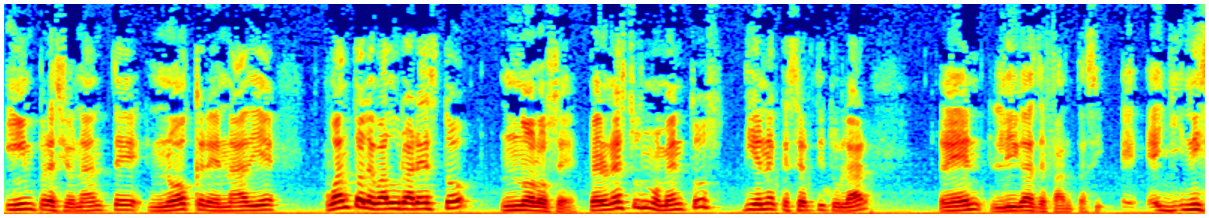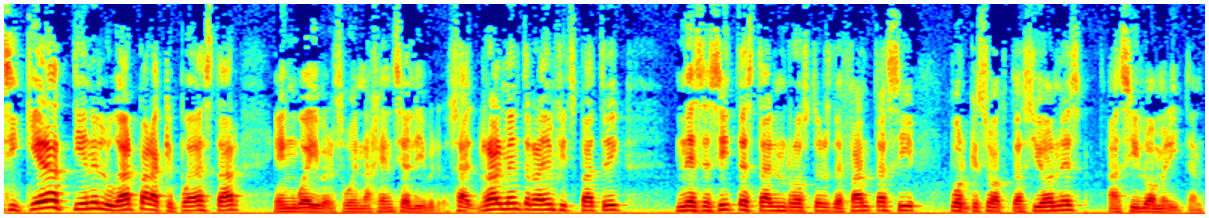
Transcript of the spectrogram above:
impresionante, no cree nadie. ¿Cuánto le va a durar esto? No lo sé, pero en estos momentos tiene que ser titular en ligas de fantasy. Eh, eh, ni siquiera tiene lugar para que pueda estar en waivers o en agencia libre. O sea, realmente Ryan Fitzpatrick necesita estar en rosters de fantasy porque sus actuaciones así lo ameritan.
